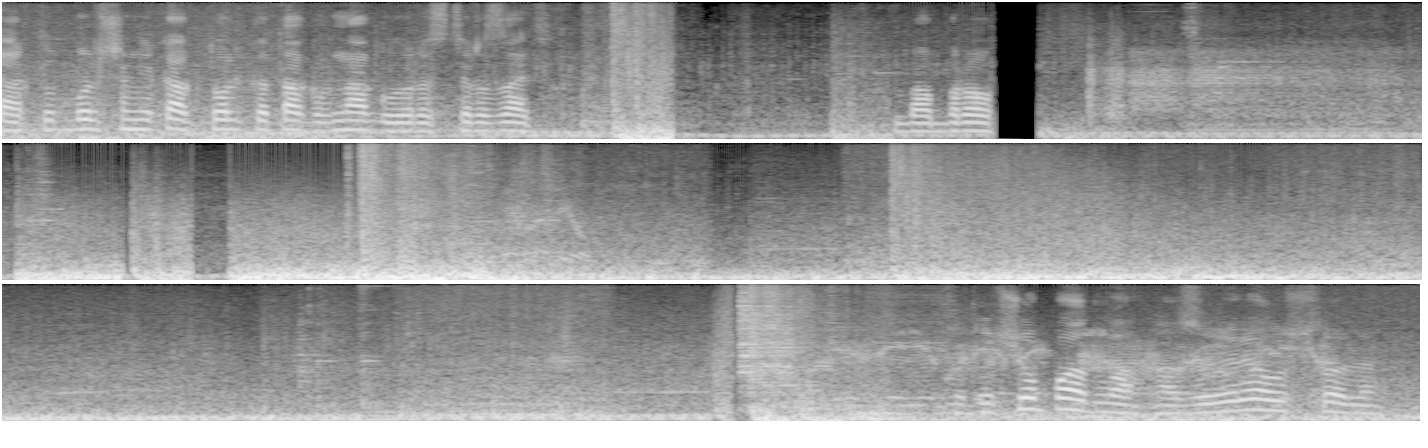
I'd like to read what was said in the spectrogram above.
Так, тут больше никак, только так в наглую растерзать бобров. Ты чё, падла, озверел что ли?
